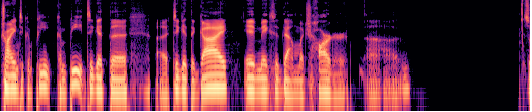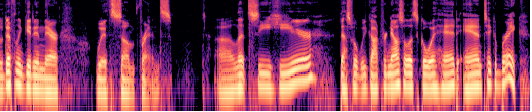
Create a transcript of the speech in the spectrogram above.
trying to compete compete to get the uh, to get the guy, it makes it that much harder. Uh, so definitely get in there with some friends. Uh, let's see here. That's what we got for now. So let's go ahead and take a break.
